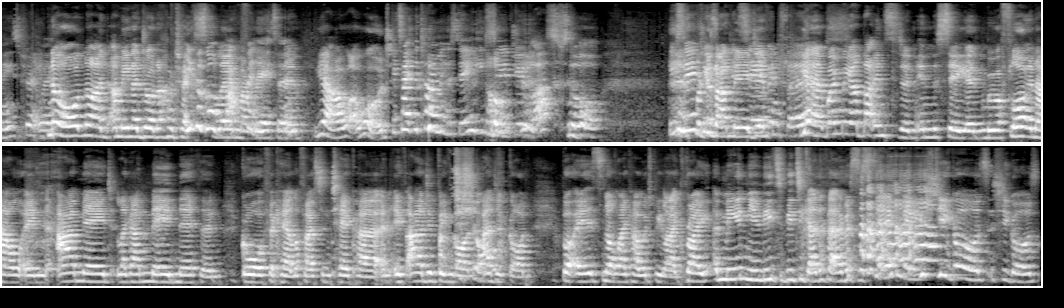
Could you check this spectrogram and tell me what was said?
me straight away. No, no, I, I mean, I don't know how to You could go explain back my for Nathan. Yeah, I, I would. It's like the time in the sea. He Oh. saved you last, so. He saved Because you. I made him. first. Yeah, when we had that incident in the sea and we were floating out, and I made like I made Nathan go for Kayla first and take her, and if I'd have been gone, shore. I'd have gone. But it's not like I would be like, right, me and you need to be together forever. So save me. she goes, she goes.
